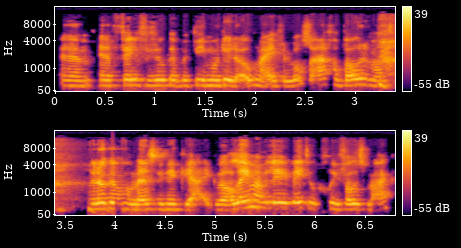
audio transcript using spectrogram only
Um, en op vele verzoeken heb ik die module ook maar even los aangeboden. Want er zijn ook heel veel mensen die denken, ja, ik wil alleen maar weten hoe ik goede foto's maak.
